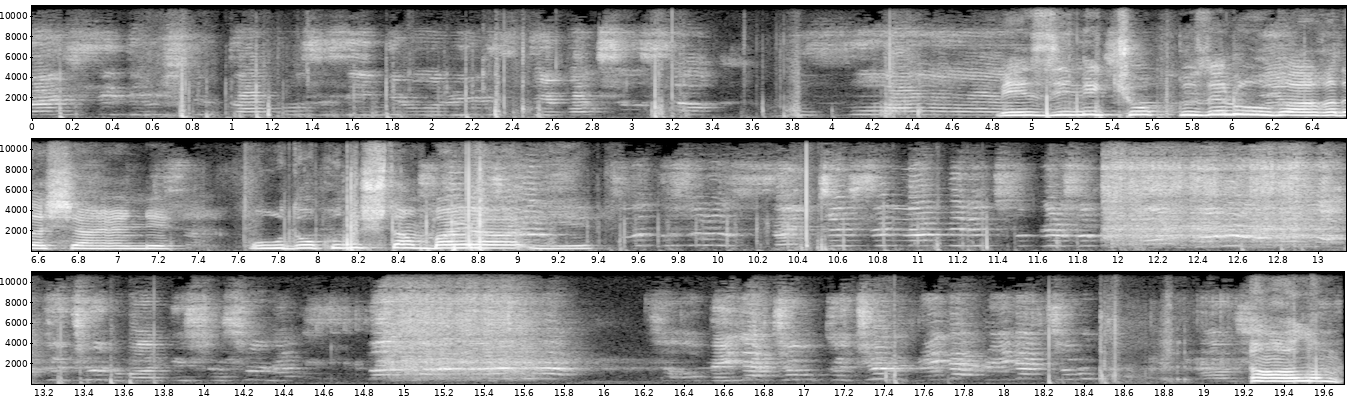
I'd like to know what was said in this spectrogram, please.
Ben size demiştim daha fazla zengin olabiliriz diye. Benzinlik çok güzel oldu arkadaşlar yani. Bu dokunuştan bayağı iyi. Oğlum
